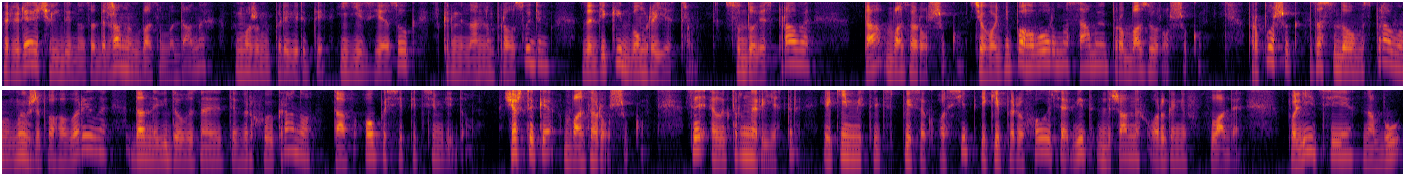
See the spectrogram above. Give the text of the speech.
Перевіряючи людину за державними базами даних, ми можемо перевірити її зв'язок з кримінальним правосуддям завдяки двом реєстрам: судові справи та база розшуку. Сьогодні поговоримо саме про базу розшуку. Про пошук за судовими справами ми вже поговорили. Дане відео ви знайдете вверху екрану та в описі під цим відео. Що ж таке база розшуку? Це електронний реєстр, який містить список осіб, які переховуються від державних органів влади поліції, НАБУ,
